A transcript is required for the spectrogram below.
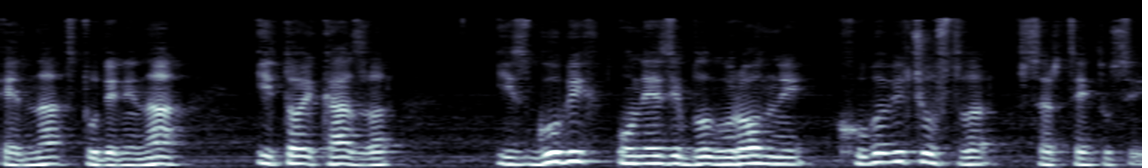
една студенина и той казва Изгубих онези благородни, хубави чувства в сърцето си.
